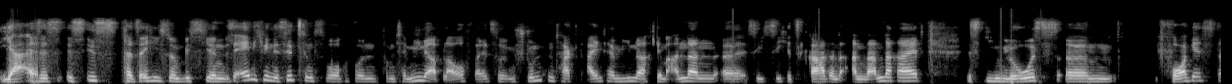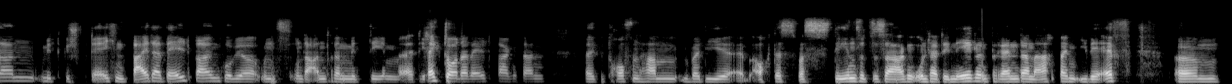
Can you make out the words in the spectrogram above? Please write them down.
Ja, also es, es ist tatsächlich so ein bisschen, es ist ähnlich wie eine Sitzungswoche von, vom Terminablauf, weil so im Stundentakt ein Termin nach dem anderen äh, sich, sich jetzt gerade aneinanderreiht. Es ging los ähm, vorgestern mit Gesprächen bei der Weltbank, wo wir uns unter anderem mit dem äh, Direktor der Weltbank dann äh, getroffen haben über die äh, auch das, was denen sozusagen unter den Nägeln brennt, danach beim IWF. Ähm,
